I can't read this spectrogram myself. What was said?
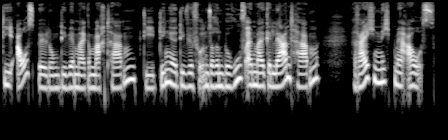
die Ausbildung, die wir mal gemacht haben, die Dinge, die wir für unseren Beruf einmal gelernt haben, reichen nicht mehr aus.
